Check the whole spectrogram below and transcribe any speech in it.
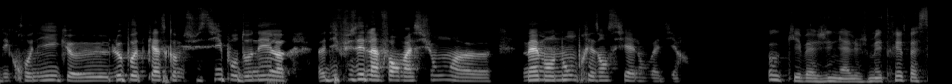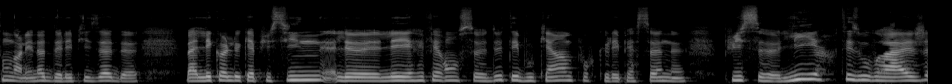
des chroniques, euh, le podcast comme celui-ci pour donner, euh, diffuser de l'information, même en non présentiel, on va dire. Ok, bah génial. Je mettrai de toute façon dans les notes de l'épisode bah, l'école de Capucine, les références de tes bouquins pour que les personnes puissent lire tes ouvrages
